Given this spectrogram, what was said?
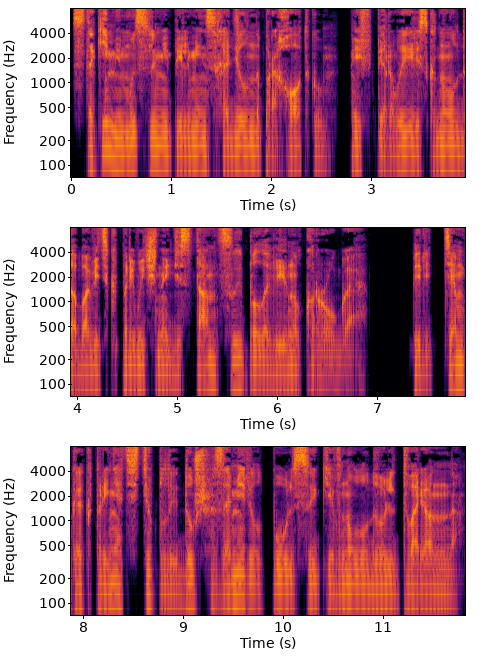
С такими мыслями пельмень сходил на проходку и впервые рискнул добавить к привычной дистанции половину круга. Перед тем, как принять теплый душ, замерил пульс и кивнул удовлетворенно.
